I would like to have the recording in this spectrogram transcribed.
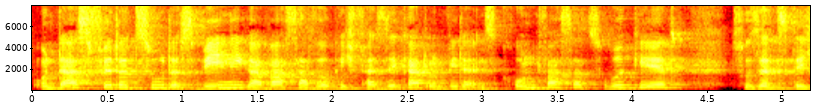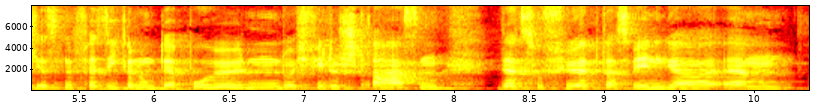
Und das führt dazu, dass weniger Wasser wirklich versickert und wieder ins Grundwasser zurückgeht. Zusätzlich ist eine Versiegelung der Böden durch viele Straßen, die dazu führt, dass weniger ähm,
